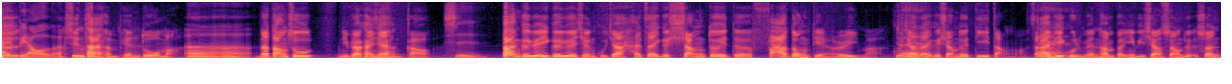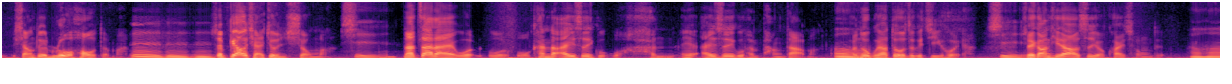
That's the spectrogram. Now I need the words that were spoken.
心态很偏多嘛。嗯嗯。那当初你不要看现在很高，是半个月一个月前股价还在一个相对的发动点而已嘛，股价在一个相对低档嘛，在 IP 股里面，他们本益比相相对算相对落后的嘛。嗯嗯嗯。所以飙起来就很凶嘛。是。那再来，我我我看到 IC 股哇，很哎，IC 股很庞大嘛，嗯，很多股票都有这个机会啊。是。所以刚刚提到的是有快充的。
